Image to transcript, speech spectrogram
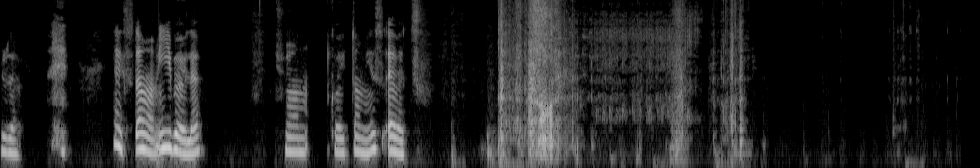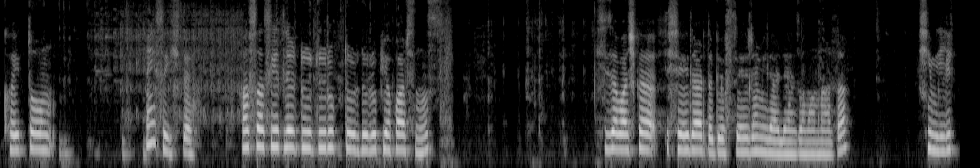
Güzel. Neyse tamam iyi böyle. Şu an kayıtta mıyız? Evet. Kayıtta ol... Neyse işte. Hassasiyetleri durdurup durdurup yaparsınız. Size başka şeyler de göstereceğim ilerleyen zamanlarda. Şimdilik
